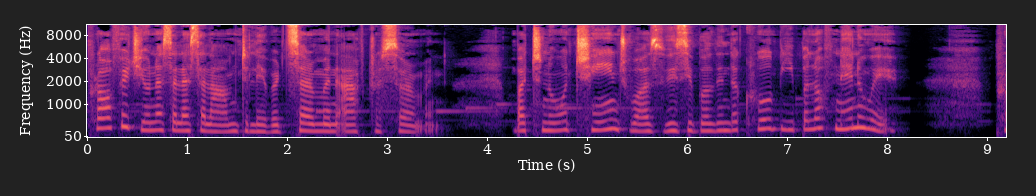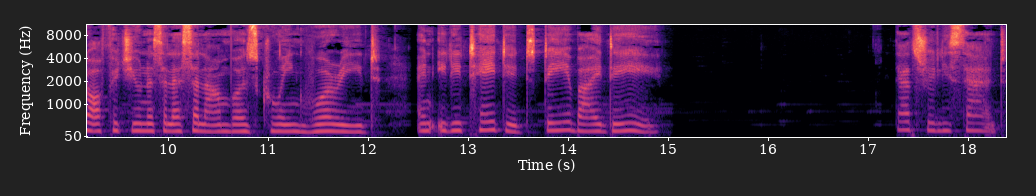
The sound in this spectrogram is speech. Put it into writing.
Prophet Yunus salam delivered sermon after sermon, but no change was visible in the cruel people of Nineveh. Prophet Yunus salam was growing worried and irritated day by day. That's really sad.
